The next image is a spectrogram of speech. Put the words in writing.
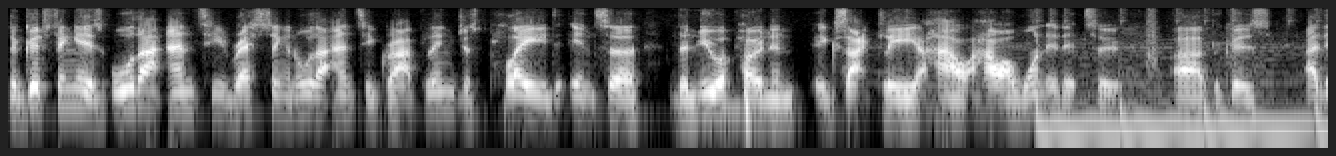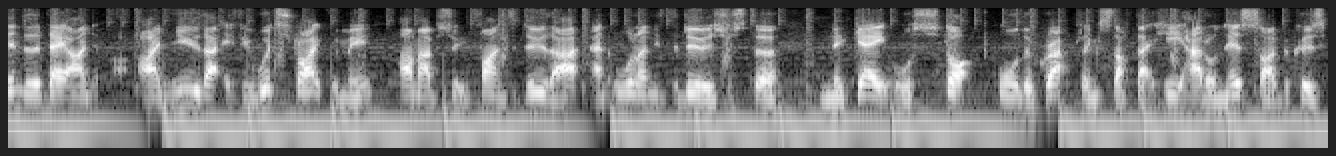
the good thing is, all that anti wrestling and all that anti grappling just played into the new opponent exactly how how I wanted it to, uh, because at the end of the day, I I knew that if he would strike with me, I'm absolutely fine to do that. And all I need to do is just to negate or stop all the grappling stuff that he had on his side because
